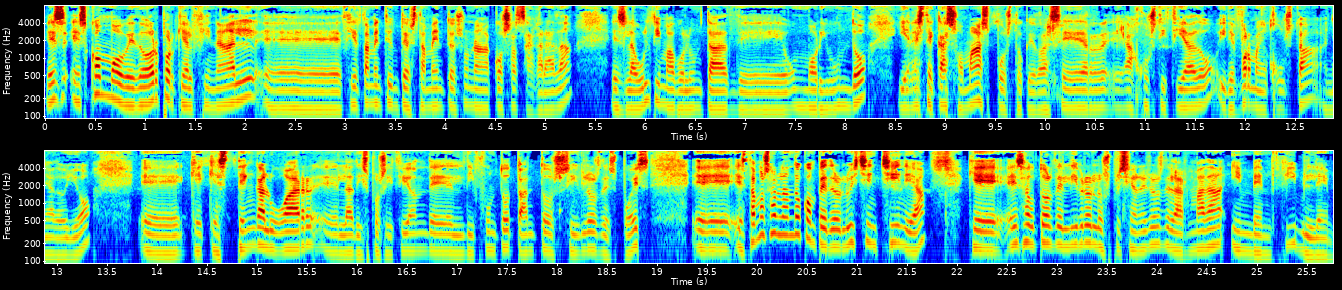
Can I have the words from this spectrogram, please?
Es, conmovedor porque al final, eh, ciertamente un testamento es una cosa sagrada, es la última voluntad de un moribundo y en este caso más, puesto que va a ser eh, ajusticiado y de forma injusta, añado yo, eh, que, tenga lugar la disposición del difunto tantos siglos después. estamos hablando con Pedro Luis Chinchinia, que es autor del libro Los prisioneros de la Armada Invencible.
